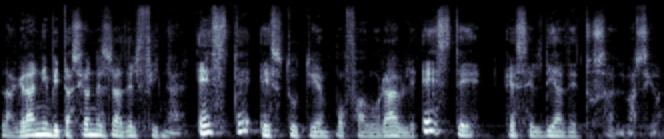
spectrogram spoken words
La gran invitación es la del final. Este es tu tiempo favorable. Este es el día de tu salvación.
